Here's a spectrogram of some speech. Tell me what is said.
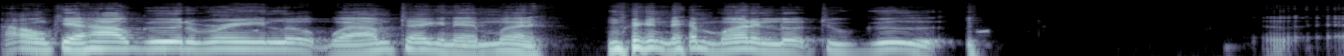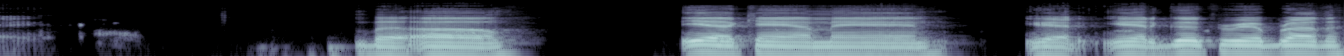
I don't care how good a ring look, boy. I'm taking that money. Man, that money look too good. but uh, yeah, Cam, man, you had you had a good career, brother.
